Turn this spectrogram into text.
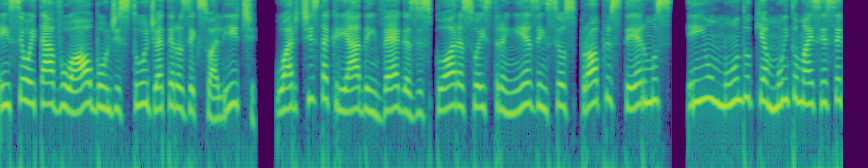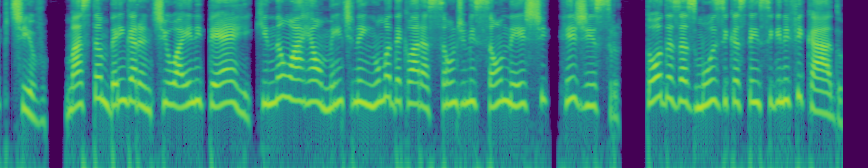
Em seu oitavo álbum de estúdio Heterosexuality, o artista criado em Vegas explora sua estranheza em seus próprios termos, em um mundo que é muito mais receptivo, mas também garantiu à NPR que não há realmente nenhuma declaração de missão neste registro. Todas as músicas têm significado,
